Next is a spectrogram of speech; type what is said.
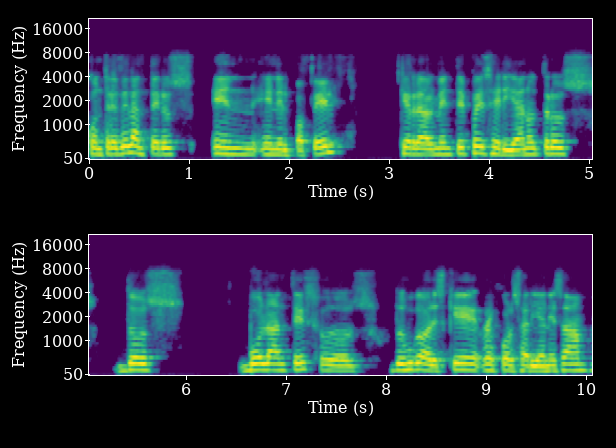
con tres delanteros en, el papel, que realmente pues serían otros dos volantes o dos, jugadores que reforzarían esa,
